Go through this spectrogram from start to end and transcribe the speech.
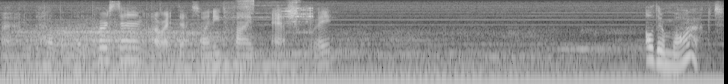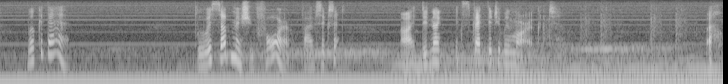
Uh, with the help of another person. Alright then, so I need to find Ashley, right? Oh, they're marked. Look at that. Blue is submission 4, 5, 6, 7. I did not expect it to be marked. Well,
